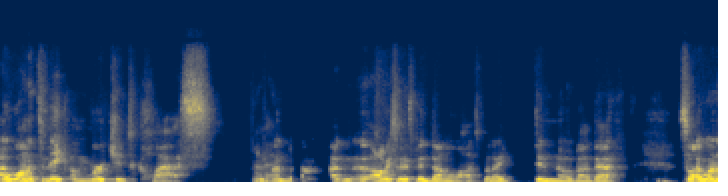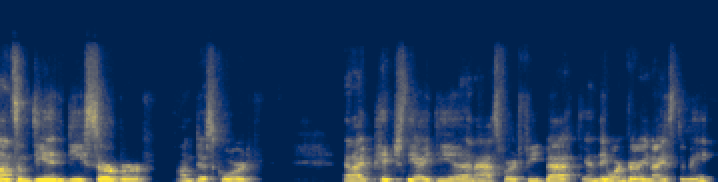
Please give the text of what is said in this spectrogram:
I wanted to make a merchant class. Okay. Um, um, obviously, it's been done a lot, but I didn't know about that. So I went on some D and D server on Discord, and I pitched the idea and asked for feedback, and they weren't very nice to me.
